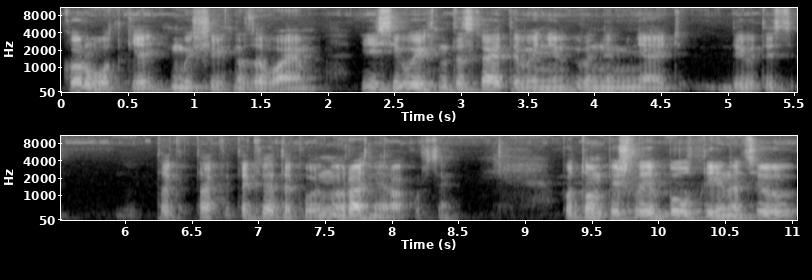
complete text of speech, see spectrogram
короткі, як ми ще їх називаємо. Якщо ви їх натискаєте, вони, вони міняють, дивитесь, так, так, таке, таке, ну, різні ракурси. Потім пішли болти на, цю,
